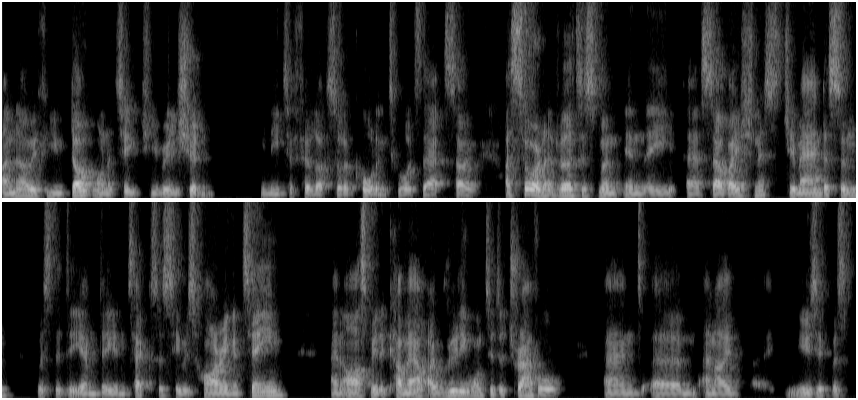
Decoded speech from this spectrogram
I know if you don't want to teach, you really shouldn't. You need to feel a sort of calling towards that. So I saw an advertisement in the uh, Salvationist. Jim Anderson was the DMD in Texas. He was hiring a team and asked me to come out. I really wanted to travel, and um, and I music was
